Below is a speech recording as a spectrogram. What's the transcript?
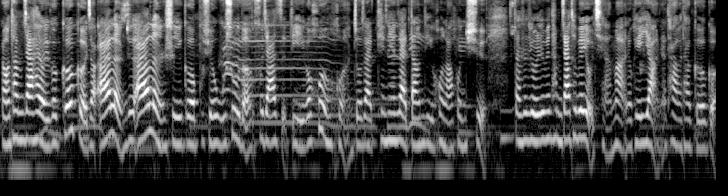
然后他们家还有一个哥哥叫 Allen，这个 Allen 是一个不学无术的富家子弟，一个混混，就在天天在当地混来混去。但是就是因为他们家特别有钱嘛，就可以养着他和他哥哥。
